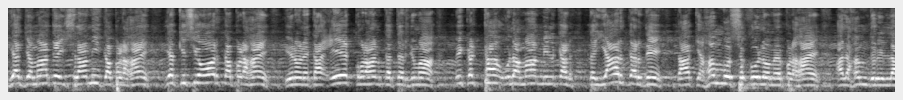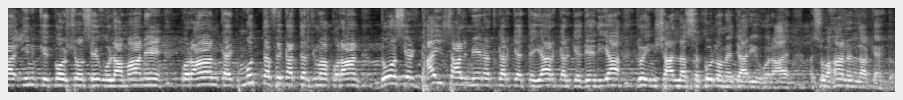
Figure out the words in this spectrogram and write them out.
या जमात इस्लामी का पढ़ाएँ, या किसी और का पढ़ाएँ, इन्होंने कहा, एक कुरान का तर्जुमा इकट्ठा उलमा मिलकर तैयार कर दें, ताकि हम वो स्कूलों में पढ़ाएँ। अल्हम्दुलिल्लाह, इनकी कोशिशों से उलमा ने कुरान का एक मुतफ़ा तर्जुमा, कुरान दो से ढाई साल मेहनत करके तैयार करके दे दिया, जो इन स्कूलों में जारी हो रहा है। सुबहान अल्लाह कह दो।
